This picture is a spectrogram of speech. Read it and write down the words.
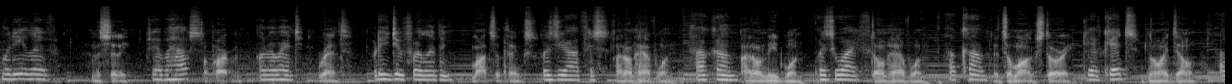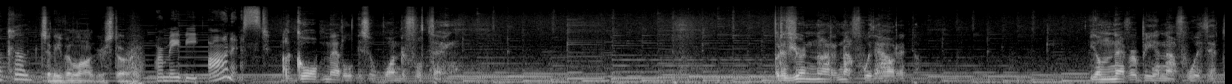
Where do you live? In the city. Do you have a house? Apartment. On a rent? Rent. What do you do for a living? Lots of things. Where's your office? I don't have one. How come? I don't need one. Where's your wife? Don't have one. How come? It's a long story. Do you have kids? No, I don't. How come? It's an even longer story. Or maybe honest? A gold medal is a wonderful thing. But if you're not enough without it, you'll never be enough with it.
